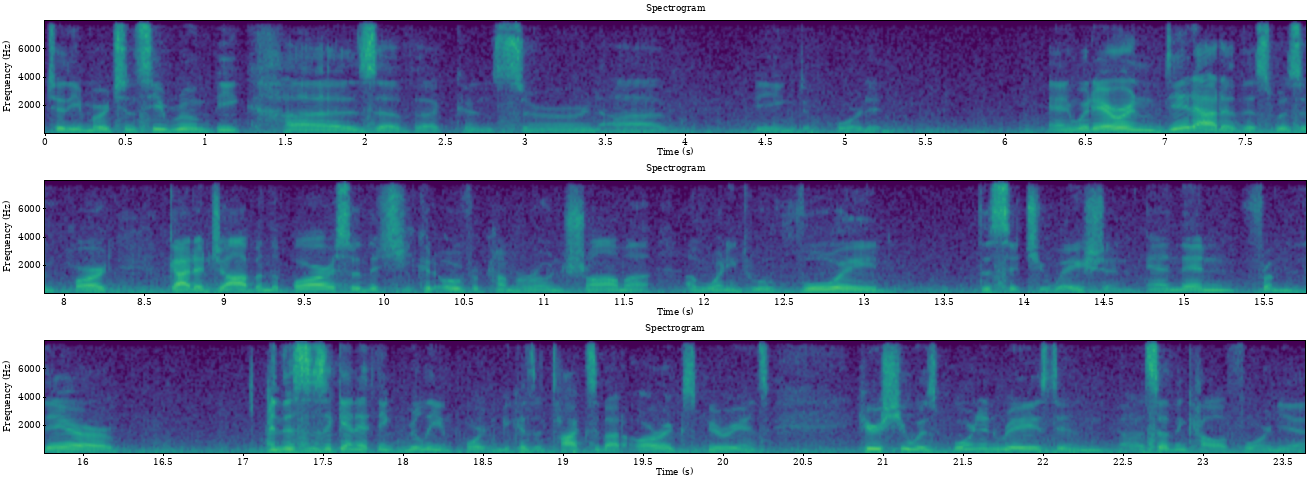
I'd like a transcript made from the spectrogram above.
to the emergency room because of a concern of being deported. And what Erin did out of this was, in part, got a job in the bar so that she could overcome her own trauma of wanting to avoid the situation. And then from there, and this is again, I think, really important because it talks about our experience. Here she was born and raised in uh, Southern California,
